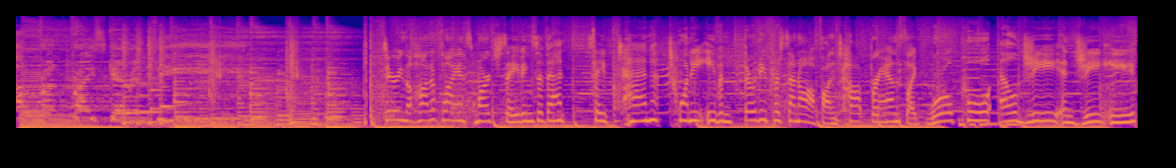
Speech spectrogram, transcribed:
upfront price guarantee. During the Hot Appliance March Savings event, save 10, 20, even 30% off on top brands like Whirlpool, LG, and GE.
